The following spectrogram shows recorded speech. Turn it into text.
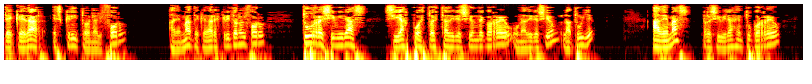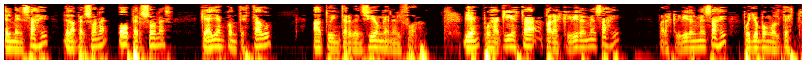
de quedar escrito en el foro, además de quedar escrito en el foro, tú recibirás, si has puesto esta dirección de correo, una dirección, la tuya, además recibirás en tu correo el mensaje de la persona o personas que hayan contestado a tu intervención en el foro. Bien, pues aquí está para escribir el mensaje, para escribir el mensaje, pues yo pongo el texto.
